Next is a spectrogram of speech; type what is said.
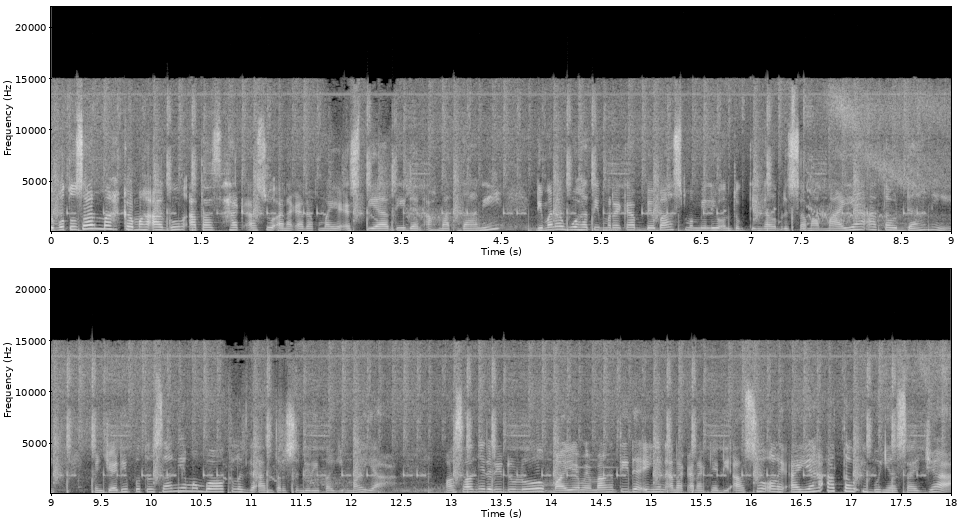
Keputusan Mahkamah Agung atas hak asuh anak-anak Maya Estianti dan Ahmad Dhani, di mana buah hati mereka bebas memilih untuk tinggal bersama Maya atau Dhani, menjadi putusan yang membawa kelegaan tersendiri bagi Maya. Pasalnya dari dulu, Maya memang tidak ingin anak-anaknya diasuh oleh ayah atau ibunya saja,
